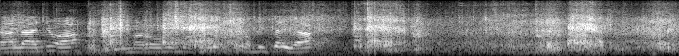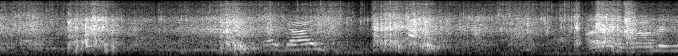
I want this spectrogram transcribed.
Kala nyo ha, hindi marunong maghalo sa kabisay ha. Hi guys! Ayun, ang aming...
